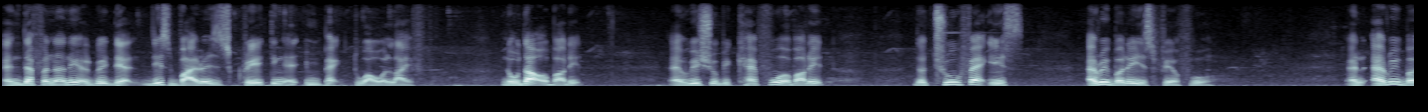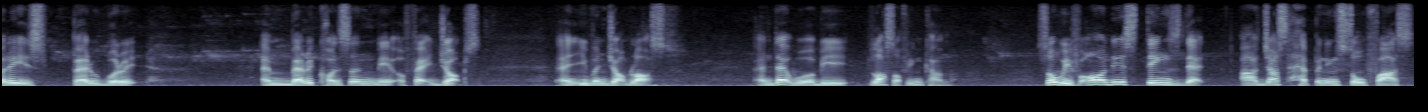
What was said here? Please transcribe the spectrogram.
and definitely agree that this virus is creating an impact to our life. No doubt about it. And we should be careful about it. The true fact is everybody is fearful and everybody is very worried and very concerned may affect jobs and even job loss. And that will be loss of income. So with all these things that are just happening so fast,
